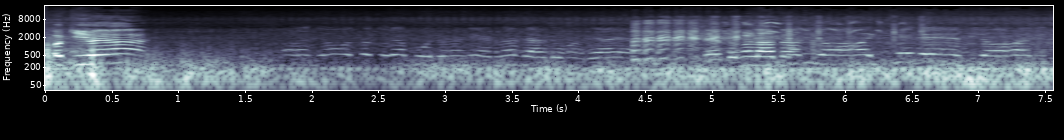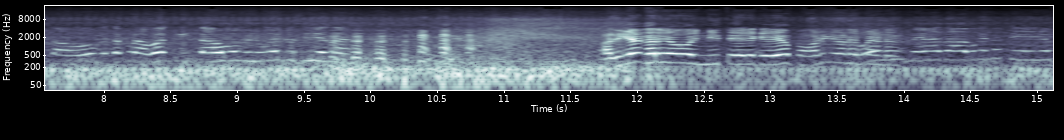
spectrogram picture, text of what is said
ਉਹ ਕੀ ਹੋਇਆ? ਤੇ ਤੂੰ ਲਾਤਾ। ਆ ਇੱਥੇ ਗਏ ਸੀ ਆਹ ਕੀਤਾ ਉਹ ਕਿਤੇ ਭਰਾਵਾ ਕੀਤਾ ਹੋਊਗਾ ਮੈਨੂੰ ਕਿਹਾ ਤੁਸੀਂ ਇਹਦਾ। ਅਸੀਂ ਕਿਹਾ ਖਰੇ ਉਹ ਇੰਨੀ ਤੇਜ਼ ਗਏ ਆ ਪਹੁੰਚ ਗਏ ਹੋਣੇ ਪਿੰਡ। ਮੈਂ ਤਾਂ ਆਪ ਕਹਿੰਦਾ ਤੇਜ ਆਪ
